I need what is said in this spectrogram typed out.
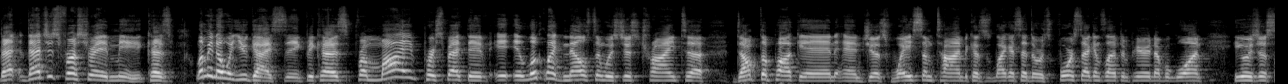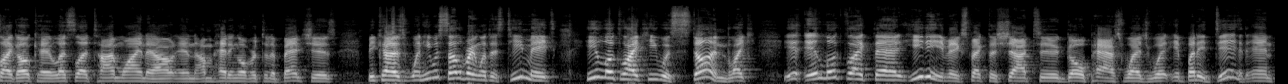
that that just frustrated me because let me know what you guys think because from my perspective it, it, looked like nelson was just trying to dump the puck in and just waste some time because like i said there was four seconds left in period number one. He was just like okay let's let time wind out and i'm heading over to the benches. Because when he was celebrating with his teammates he looked like he was stunned. Like it, it looked like that he didn't even expect the shot to go past wedgewood but it did. And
